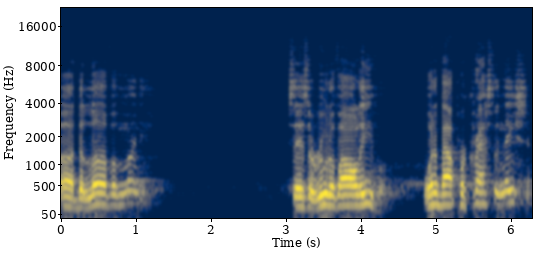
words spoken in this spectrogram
uh, the love of money? says the root of all evil. What about procrastination?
